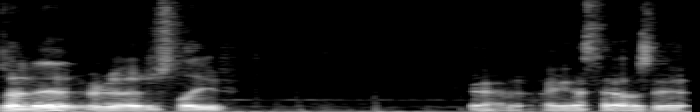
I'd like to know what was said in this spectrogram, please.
Was that it, or did I just leave? Got it. I guess that was it.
